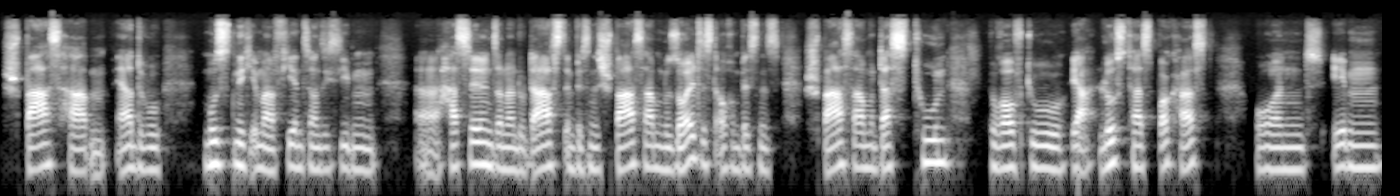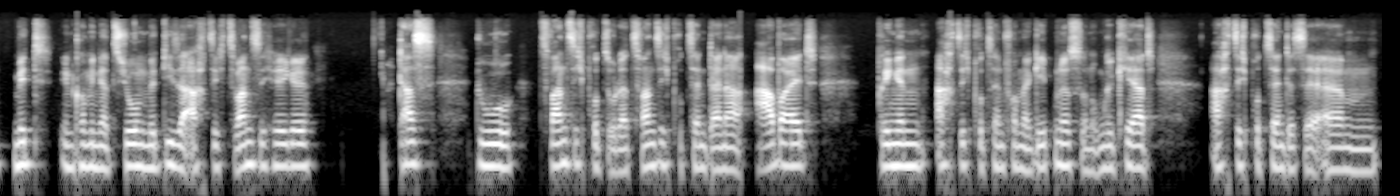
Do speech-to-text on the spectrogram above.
Spaß haben. Ja, du musst nicht immer 24-7 äh, hasseln, sondern du darfst im Business Spaß haben. Du solltest auch im Business Spaß haben und das tun, worauf du ja Lust hast, Bock hast. Und eben mit in Kombination mit dieser 80-20-Regel dass du 20 Prozent oder 20 Prozent deiner Arbeit bringen 80 Prozent vom Ergebnis und umgekehrt 80 Prozent des ähm,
